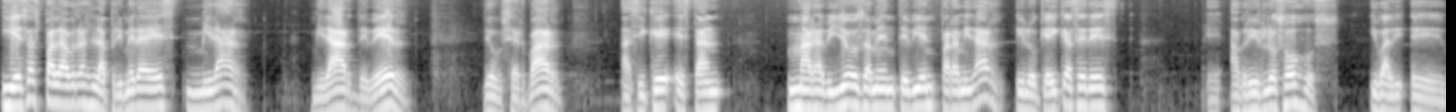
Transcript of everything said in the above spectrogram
Y esas palabras, la primera es mirar, mirar, de ver, de observar. Así que están maravillosamente bien para mirar y lo que hay que hacer es eh, abrir los ojos. Y eh,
